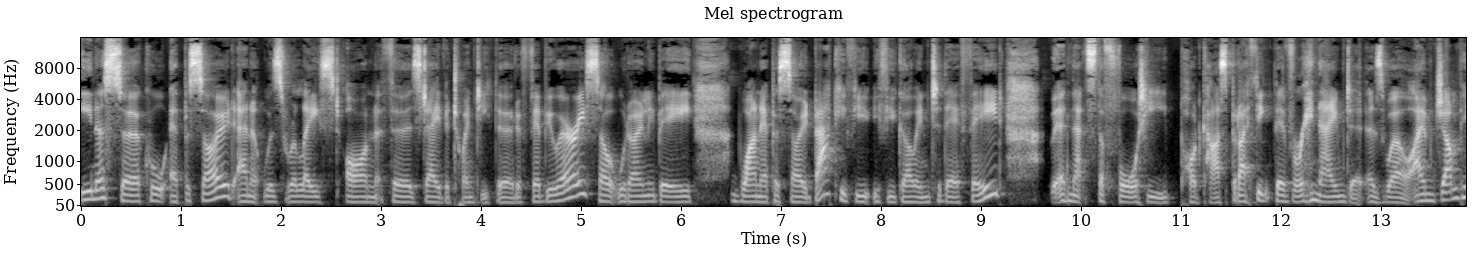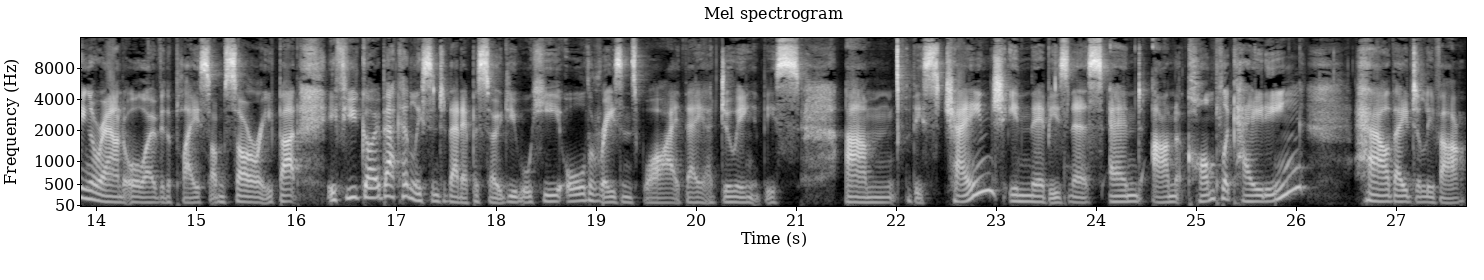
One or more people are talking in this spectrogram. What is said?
inner circle episode and it was released on Thursday, the 23rd of February. So it would only be one episode back if you, if you go into their feed and that's the 40 podcast, but I think they've renamed it as well. I'm jumping around all over the place. I'm sorry, but but if you go back and listen to that episode, you will hear all the reasons why they are doing this um, this change in their business and uncomplicating how they deliver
